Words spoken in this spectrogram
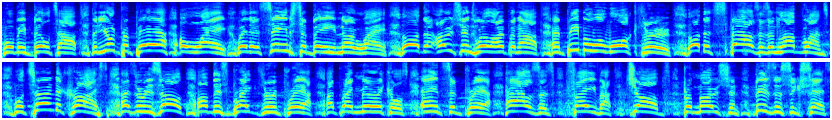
will be built up, that you would prepare a way where there seems to be no way. Lord, that oceans will open up and people will walk through. Lord, that spouses and loved ones will turn to Christ as a result of this breakthrough prayer. I pray miracles, answered prayer, houses, favor, jobs, promotion, business success.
